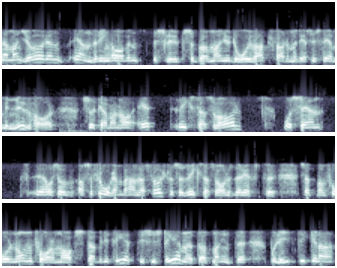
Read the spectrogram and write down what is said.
när man gör en ändring av en beslut så bör man ju då, i vart fall med det system vi nu har, så kan man ha ett riksdagsval och sen eh, alltså, alltså frågan behandlas först och så riksdagsvalet därefter. Så att man får någon form av stabilitet i systemet och att man inte, politikerna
